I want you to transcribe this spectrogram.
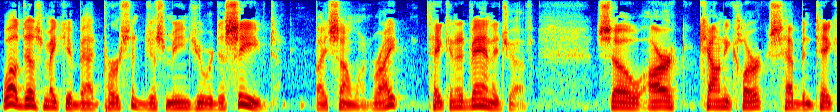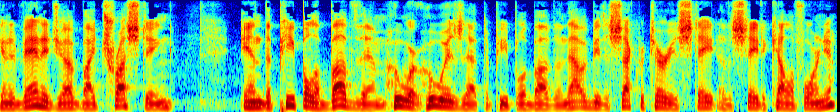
Well, it doesn't make you a bad person. It just means you were deceived by someone, right? Taken advantage of. So our county clerks have been taken advantage of by trusting in the people above them. Who are who is that? The people above them. That would be the Secretary of State of the state of California.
